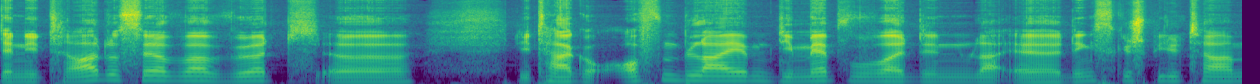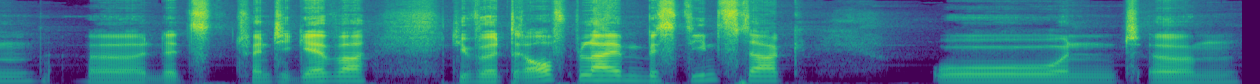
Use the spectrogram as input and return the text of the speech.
der Nitrado-Server wird äh, die Tage offen bleiben. Die Map, wo wir den äh, Dings gespielt haben, äh, Let's 20 Gather, die wird drauf bleiben bis Dienstag. Und ähm,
